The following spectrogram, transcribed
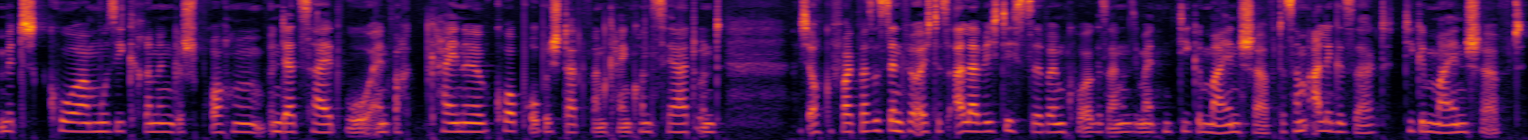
mit Chormusikerinnen gesprochen in der Zeit, wo einfach keine Chorprobe stattfand, kein Konzert und habe ich auch gefragt, was ist denn für euch das Allerwichtigste beim Chorgesang? Und sie meinten, die Gemeinschaft. Das haben alle gesagt, die Gemeinschaft.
